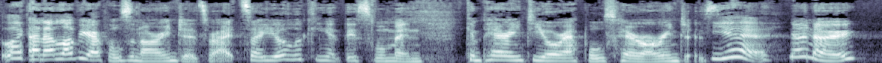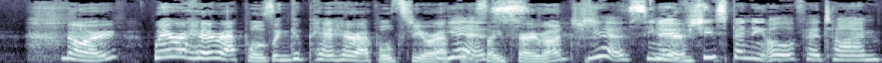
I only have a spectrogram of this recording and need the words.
like And I love your apples and oranges, right? So you're looking at this woman comparing to your apples her oranges. yeah. No, no, no. Where are her apples and compare her apples to your apples, Yes. thanks very much. Yes, you know, Yes. if she's spending all of her time,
